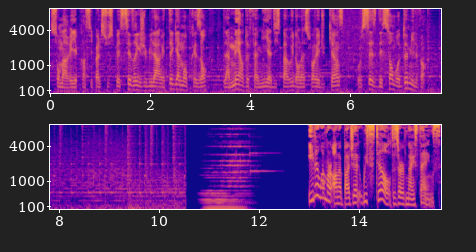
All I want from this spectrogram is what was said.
Son mari et principal suspect Cédric Jubilard est également présent. La mère de famille a disparu dans la soirée du 15 au 16 décembre 2020. Even when we're on a budget, we still deserve nice things.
